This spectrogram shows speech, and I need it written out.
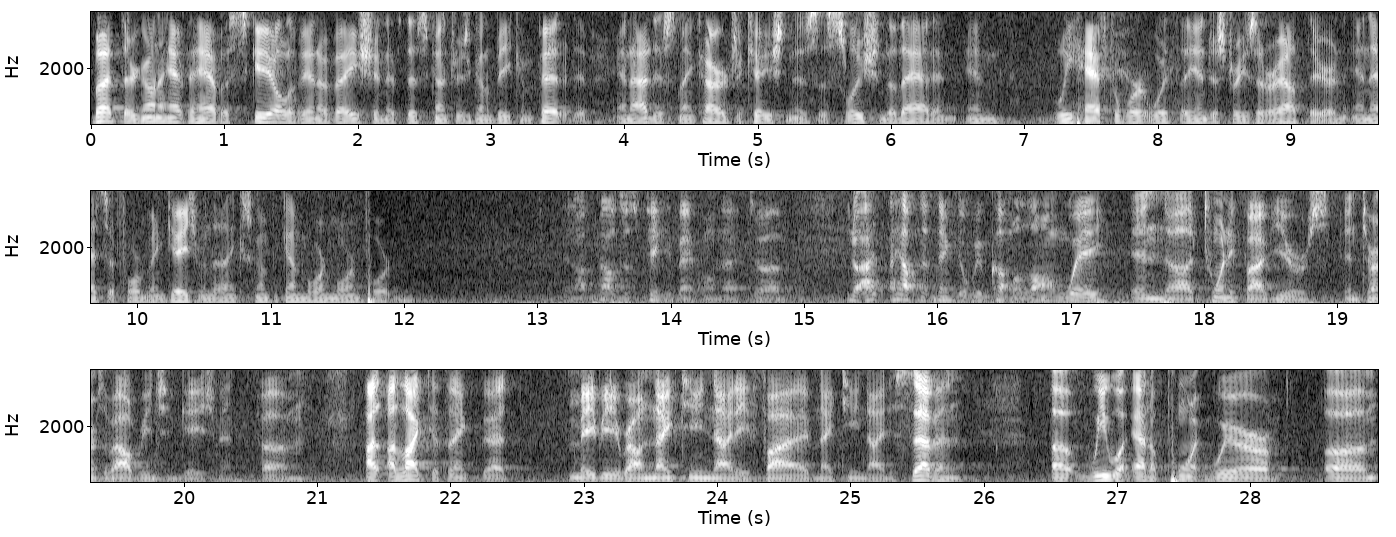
But they're going to have to have a skill of innovation if this country is going to be competitive. And I just think higher education is the solution to that. And, and we have to work with the industries that are out there. And, and that's a form of engagement that I think is going to become more and more important. And I'll, I'll just piggyback on that. Uh, you know, I, I, happen to think that we've come a long way in uh, 25 years in terms of outreach engagement. Um, I, I, like to think that maybe around 1995, 1997, uh, we were at a point where um,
